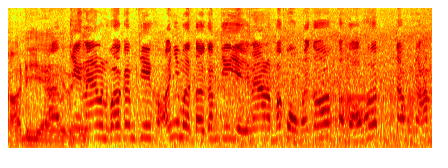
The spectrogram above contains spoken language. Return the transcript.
Ờ đi về À, Việt Nam mình qua Campuchia khỏi nhưng mà từ Campuchia về Việt Nam là bắt buộc phải có toàn bộ hết trăm phần trăm.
